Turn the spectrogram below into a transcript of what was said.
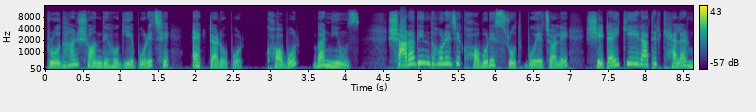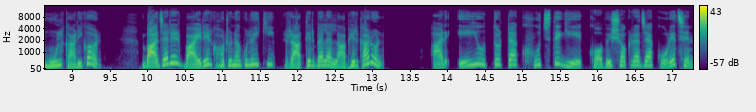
প্রধান সন্দেহ গিয়ে পড়েছে একটার ওপর, খবর বা নিউজ। সারাদিন ধরে যে খবরের স্রোত বয়ে চলে, সেটাই কি এই রাতের খেলার মূল কারিগর? বাজারের বাইরের ঘটনাগুলোই কি রাতের বেলা লাভের কারণ? আর এই উত্তরটা খুঁজতে গিয়ে গবেষকরা যা করেছেন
